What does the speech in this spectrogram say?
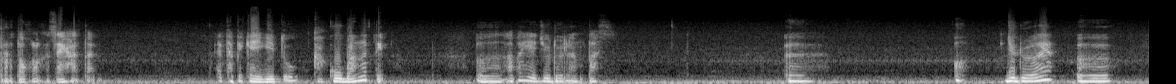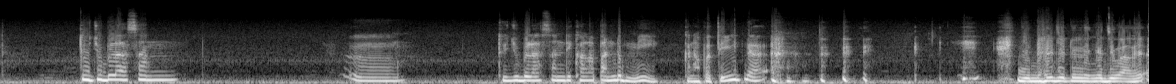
protokol kesehatan. Eh tapi kayak gitu kaku banget ya. Eh, apa ya judulnya? Pas eh oh judulnya eh 17-an eh 17-an di kala pandemi. Kenapa tidak? Judul-judul yang ngejual ya.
